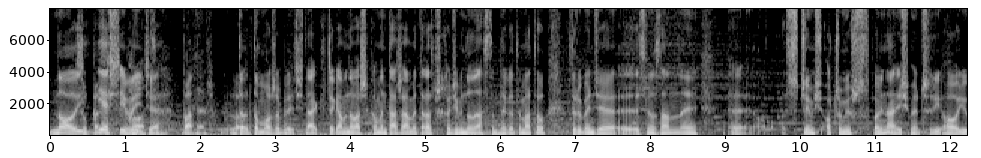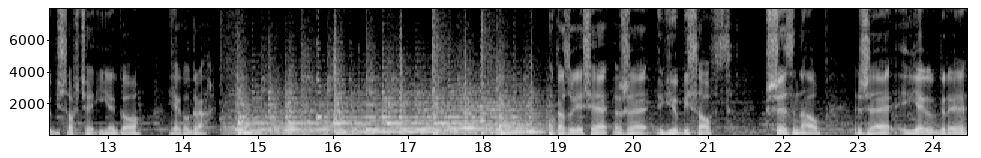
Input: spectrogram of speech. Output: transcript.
No, Super. jeśli Hot. wyjdzie, Banner, Lord. to, to może być, tak. Czekamy na wasze komentarze, a my teraz przechodzimy do następnego tematu, który będzie e, związany e, z czymś, o czym już wspominaliśmy, czyli o Ubisoftie i jego, jego grach. Okazuje się, że Ubisoft przyznał, że jego gry,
